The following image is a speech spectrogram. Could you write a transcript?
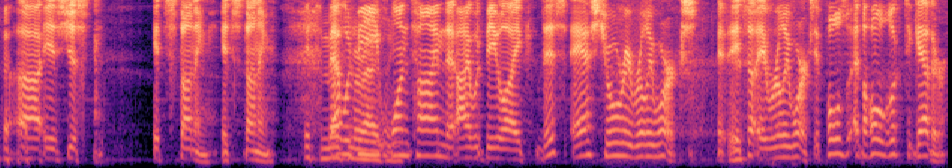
uh, is just it's stunning. It's stunning. it's mesmerizing. That would be one time that I would be like, this ass jewelry really works. It, it's, It's- it really works. It pulls the whole look together.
